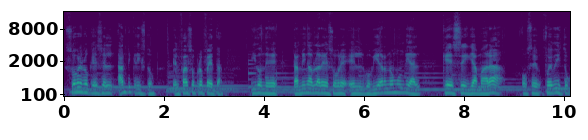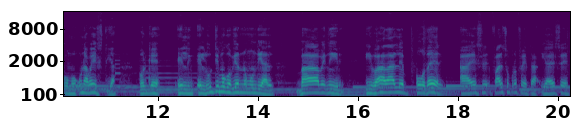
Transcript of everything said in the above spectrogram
sobre lo que es el anticristo, el falso profeta, y donde también hablaré sobre el gobierno mundial que se llamará o se fue visto como una bestia porque el, último gobierno mundial va a venir y va a darle poder a ese falso profeta y a ese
